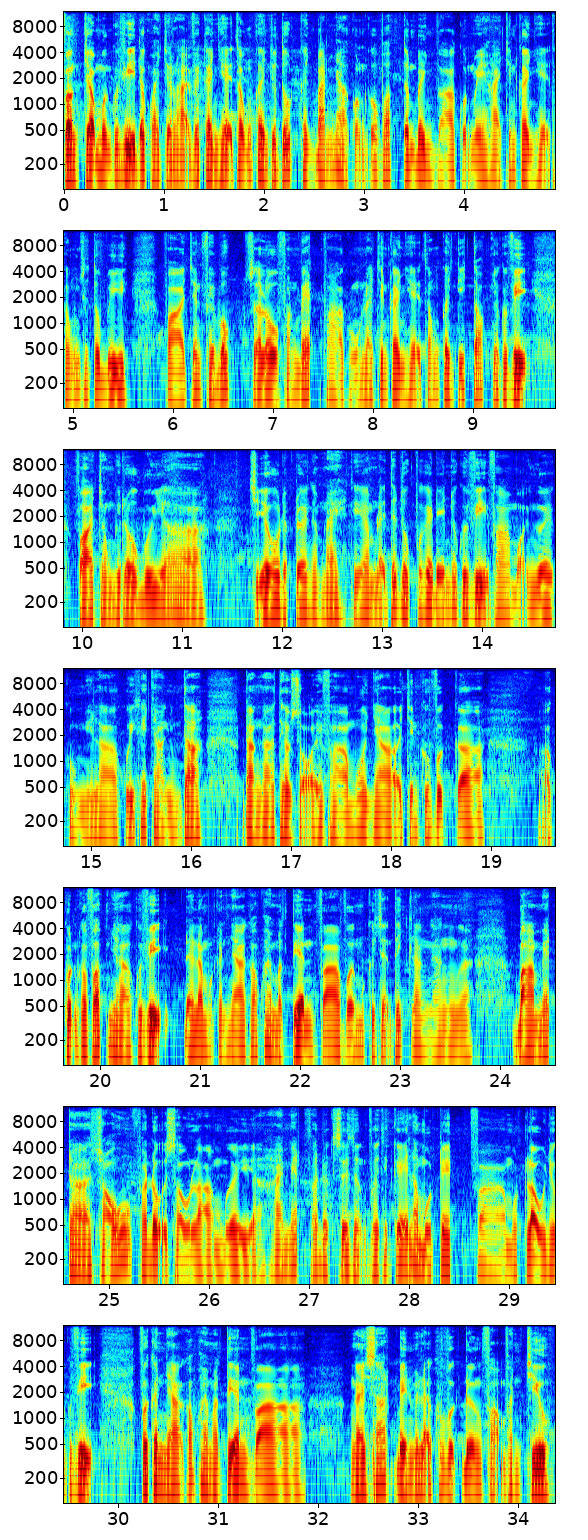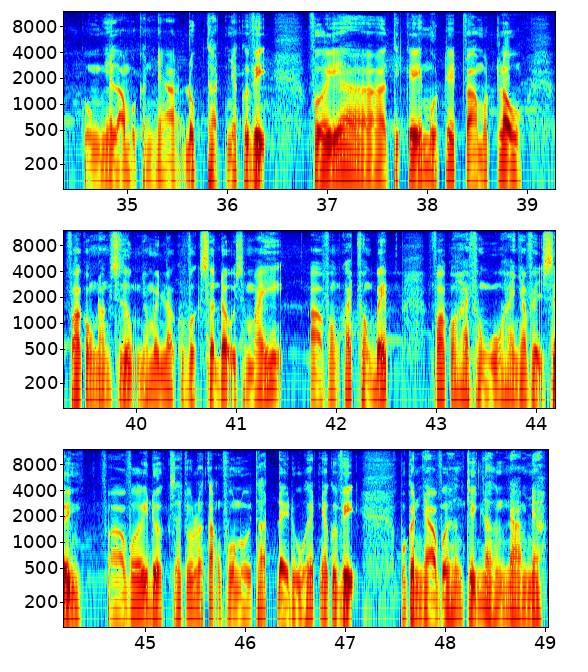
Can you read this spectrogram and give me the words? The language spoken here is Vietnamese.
Vâng, chào mừng quý vị đã quay trở lại với kênh hệ thống kênh YouTube kênh bán nhà quận Gò Vấp, Tân Bình và quận 12 trên kênh hệ thống YouTube và trên Facebook, Zalo, Fanpage và cũng là trên kênh hệ thống kênh TikTok nha quý vị. Và trong video buổi uh, chiều đẹp trời ngày hôm nay thì em lại tiếp tục gửi đến cho quý vị và mọi người cùng như là quý khách hàng chúng ta đang uh, theo dõi và mua nhà ở trên khu vực uh, ở quận Gò Vấp nha quý vị. Đây là một căn nhà góc hai mặt tiền và với một cái diện tích là ngang à, 3m6 à, và độ sâu là 12m à, và được xây dựng với thiết kế là một trệt và một lầu nha quý vị. Với căn nhà góc hai mặt tiền và ngay sát bên với lại khu vực đường Phạm Văn Chiêu cũng như là một căn nhà đúc thật nha quý vị với uh, thiết kế một trệt và một lầu và công năng sử dụng nhà mình là khu vực sân đậu xe máy à, phòng khách phòng bếp và có hai phòng ngủ hai nhà vệ sinh và với được gia chủ là tặng phụ nội thất đầy đủ hết nha quý vị một căn nhà với hướng chính là hướng nam nha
